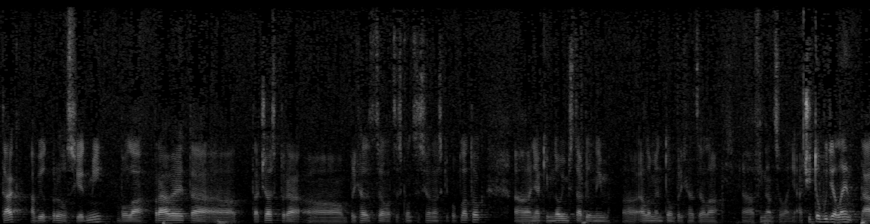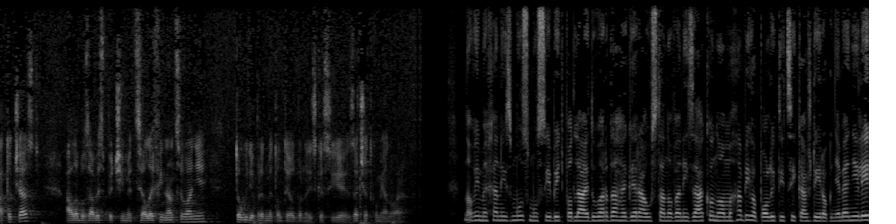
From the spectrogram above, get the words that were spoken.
tak, aby od 1.7. bola práve tá tá časť, ktorá prichádzala cez koncesionársky poplatok, nejakým novým stabilným elementom prichádzala financovanie. A či to bude len táto časť, alebo zabezpečíme celé financovanie, to bude predmetom tej odbornej diskusie začiatkom januára. Nový mechanizmus musí byť podľa Eduarda Hegera ustanovený zákonom, aby ho politici každý rok nemenili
